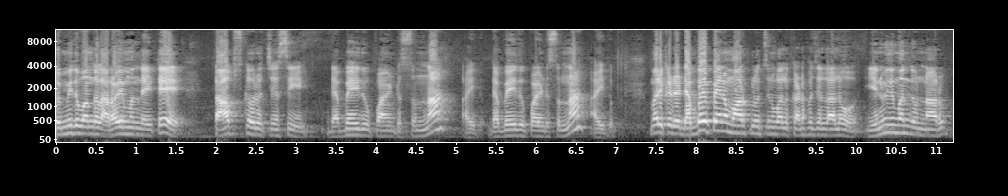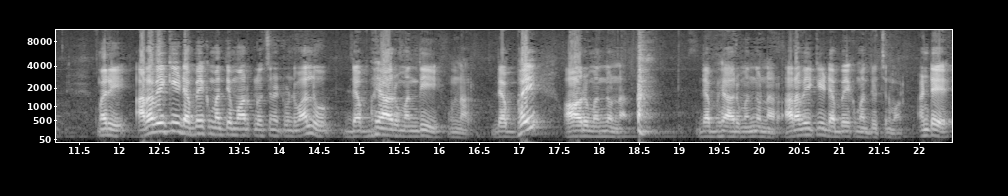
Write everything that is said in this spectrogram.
తొమ్మిది వందల అరవై మంది అయితే టాప్ స్కోర్ వచ్చేసి డెబ్బై ఐదు పాయింట్ సున్నా ఐదు. డెబ్బై ఐదు పాయింట్ సున్నా ఐదు. మరి ఇక్కడ డెబ్బై పైన మార్కులు వచ్చిన వాళ్ళు కడప జిల్లాలో ఎనిమిది మంది ఉన్నారు. మరి అరవైకి డెబ్బైకి మధ్య మార్కులు వచ్చినటువంటి వాళ్ళు డెబ్బై ఆరు మంది ఉన్నారు. డెబ్బై ఆరు మంది ఉన్నారు. డెబ్బై ఆరు మంది ఉన్నారు. అరవైకి డెబ్బైకి మధ్య వచ్చిన మార్కులు. అంటే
